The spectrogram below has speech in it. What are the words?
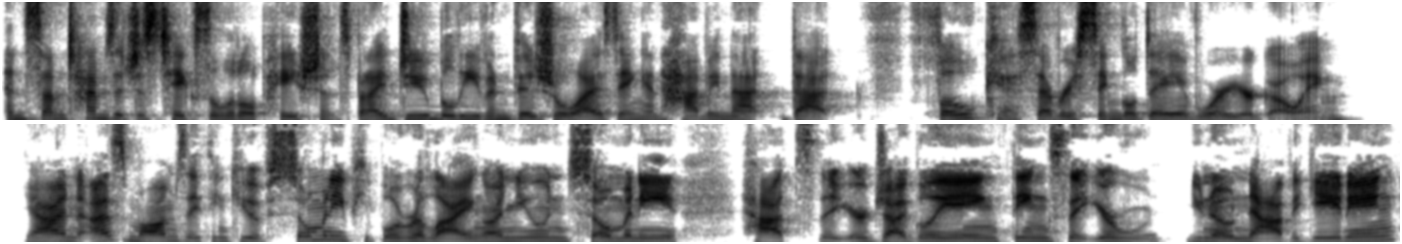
And sometimes it just takes a little patience, but I do believe in visualizing and having that that focus every single day of where you're going. Yeah. And as moms, I think you have so many people relying on you and so many hats that you're juggling, things that you're, you know, navigating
